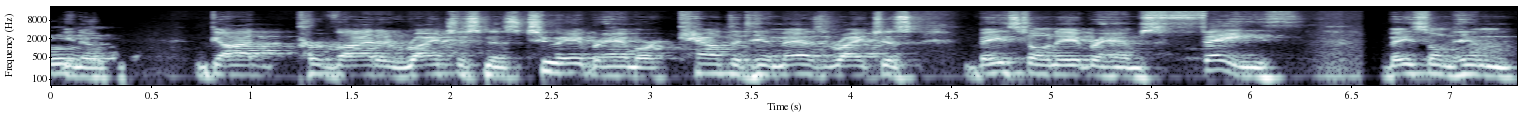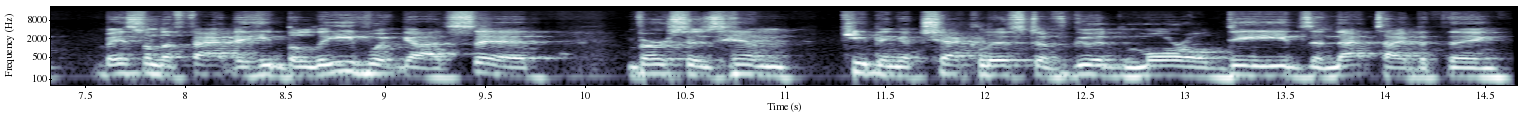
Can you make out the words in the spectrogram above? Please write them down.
You know, God provided righteousness to Abraham or counted him as righteous based on Abraham's faith, based on him based on the fact that he believed what God said versus him keeping a checklist of good moral deeds and that type of thing.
